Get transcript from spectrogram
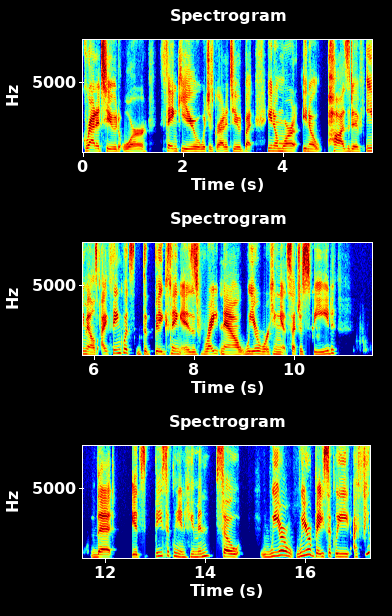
gratitude or thank you, which is gratitude, but you know, more, you know, positive emails. I think what's the big thing is, is right now we are working at such a speed that it's basically inhuman. So we are we are basically i feel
